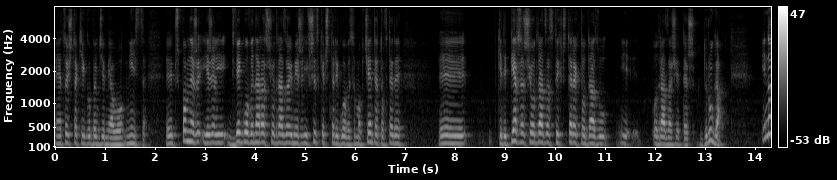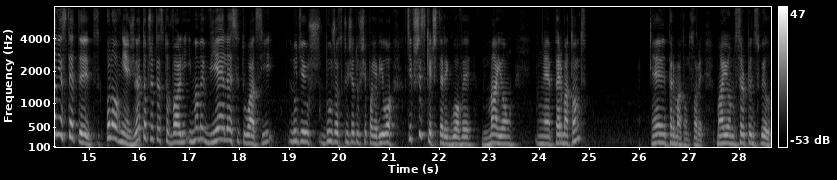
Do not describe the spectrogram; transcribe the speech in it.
e, coś takiego będzie miało miejsce. E, przypomnę, że jeżeli dwie głowy naraz się odradzają, jeżeli wszystkie cztery głowy są obcięte, to wtedy yy, kiedy pierwsza się odradza z tych czterech, to od razu odradza się też druga. I no niestety, ponownie źle to przetestowali i mamy wiele sytuacji, ludzie już dużo screenshotów się pojawiło, gdzie wszystkie cztery głowy mają e, permatont, e, permatont, sorry, mają Serpent's Will.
